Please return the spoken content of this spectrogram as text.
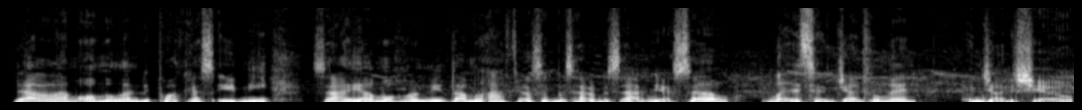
dalam omongan di podcast ini, saya mohon minta maaf yang sebesar-besarnya. So, ladies and gentlemen, enjoy the show.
